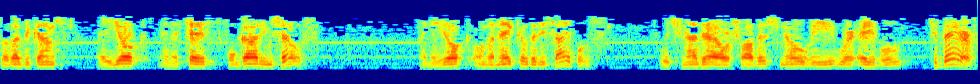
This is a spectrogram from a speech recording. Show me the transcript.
So that becomes a yoke and a test for God Himself, and a yoke on the neck of the disciples, which neither our fathers nor we were able to bear.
